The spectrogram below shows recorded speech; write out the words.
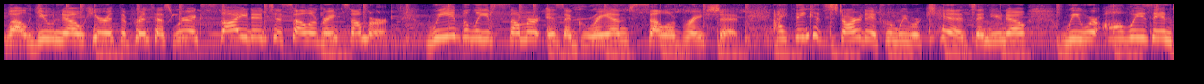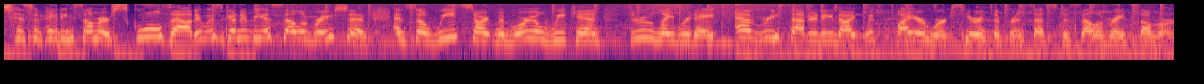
Well, you know, here at The Princess, we're excited to celebrate summer. We believe summer is a grand celebration. I think it started when we were kids, and you know, we were always anticipating summer. School's out, it was gonna be a celebration. And so we start Memorial Weekend through Labor Day every Saturday night with fireworks here at the Princess to celebrate summer.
